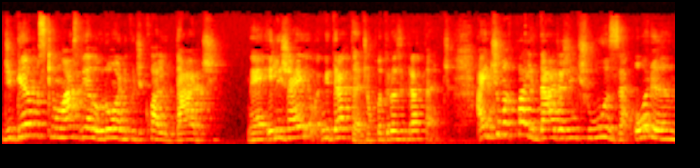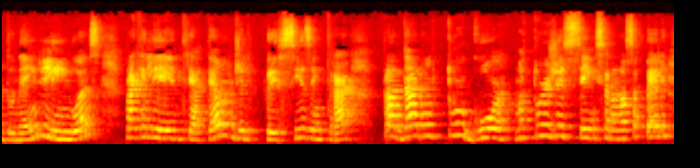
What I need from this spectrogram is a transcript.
Digamos que um ácido hialurônico de qualidade, né? Ele já é hidratante, é um poderoso hidratante. Aí de uma qualidade a gente usa orando, né, em línguas, para que ele entre até onde ele precisa entrar para dar um turgor, uma turgescência na nossa pele,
